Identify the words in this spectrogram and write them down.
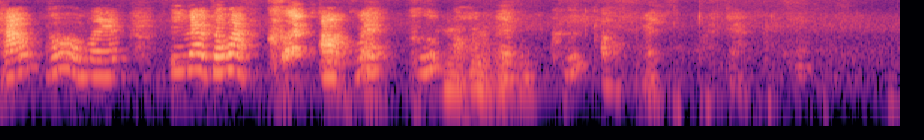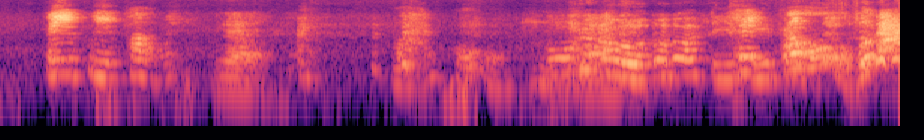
ทำพ่อแม่อีน่าจะว่าขึ้นออกเลย ขึ้นออกเลยขึ้นออกเลยตีปีพ่อไม่แง่หวานโอ้โหโอ้โหตีเห็นตีโอ้เข้า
